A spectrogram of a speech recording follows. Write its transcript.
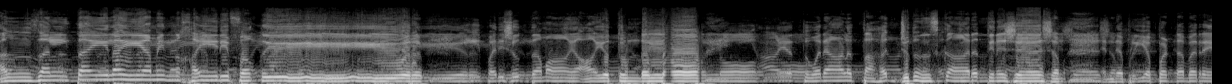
أنزلت إلي من خير فقير. ഈ പരിശുദ്ധമായ ആയത്തുണ്ടല്ലോ. ആയത്ത് ഒരാൾ തഹജ്ജുദ് നിസ്കാരത്തിന് ശേഷം എന്റെ പ്രിയപ്പെട്ടവരെ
